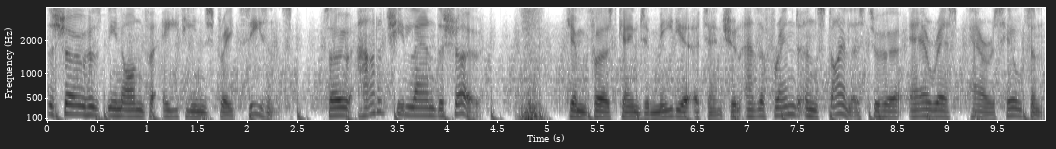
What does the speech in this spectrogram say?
The show has been on for 18 straight seasons. So, how did she land the show? Kim first came to media attention as a friend and stylist to her heiress Paris Hilton.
